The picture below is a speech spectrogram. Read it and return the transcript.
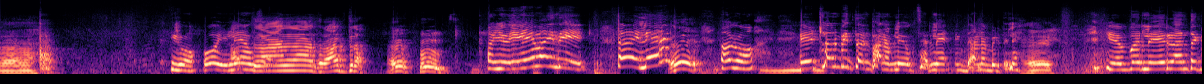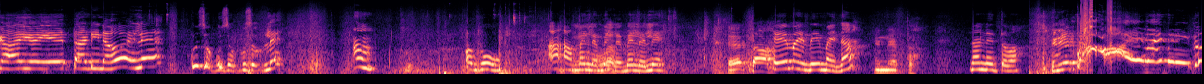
ఆ. ఇగో ఓ లే ఒకసారి. రాత్ర రాత్ర ఏ, ఓ. అయ్యో ఏమైంది. అగో ఎట్లా అనిపిస్తాను పనం లే ఒకసారి లే నీకు దండం పెట్టలే ఏయ్. ఎవరు లేరు అంత కాయగా ఏ తాడినా లే కూసో కూసో కూసో లే. అబ్బో. మెల్ల మెల్ల మెల్ల లే. ఎత్తా ఏమైంది ఏమైందా? నిన్ను ఎత్తా నన్ను ఎత్తవా ఎత్తా ఏమైంది నీకు?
